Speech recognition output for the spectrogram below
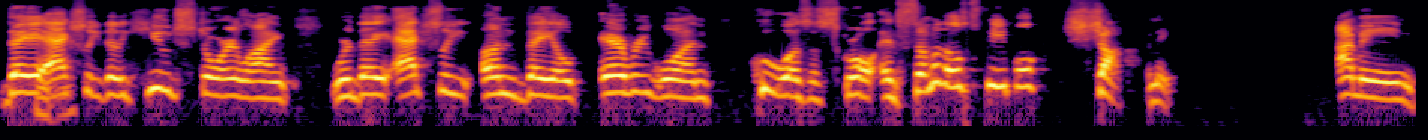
They mm-hmm. actually did a huge storyline where they actually unveiled everyone who was a Skrull and some of those people shocked me. I mean,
